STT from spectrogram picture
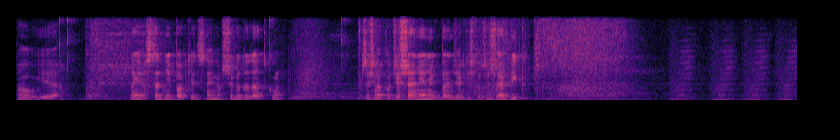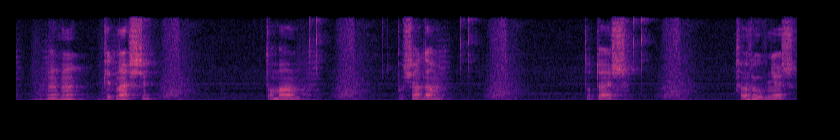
Oh yeah. No i ostatni pakiet z najnowszego dodatku. Coś na pocieszenie, niech będzie jakiś chociaż epik. Mhm, 15. To mam. Posiadam. To też. To również.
